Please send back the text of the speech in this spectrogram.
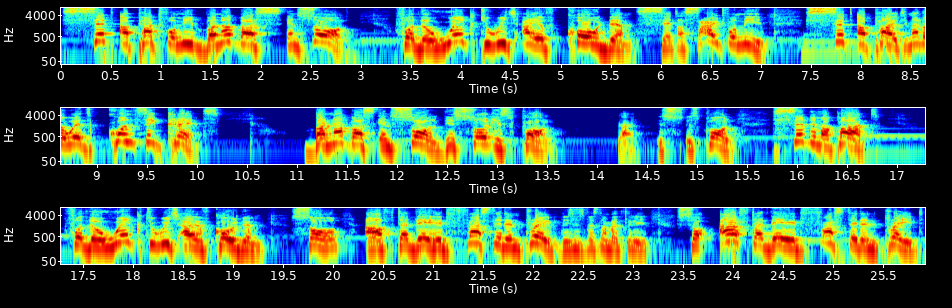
Set apart for me Barnabas and Saul for the work to which I have called them. Set aside for me. Set apart. In other words, consecrate Barnabas and Saul. This Saul is Paul. Right? It's, it's Paul. Set them apart for the work to which I have called them. So, after they had fasted and prayed, this is verse number three. So, after they had fasted and prayed,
